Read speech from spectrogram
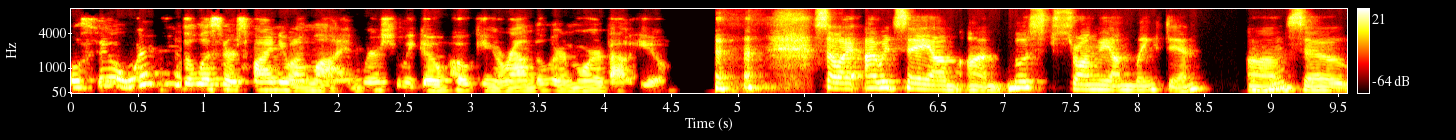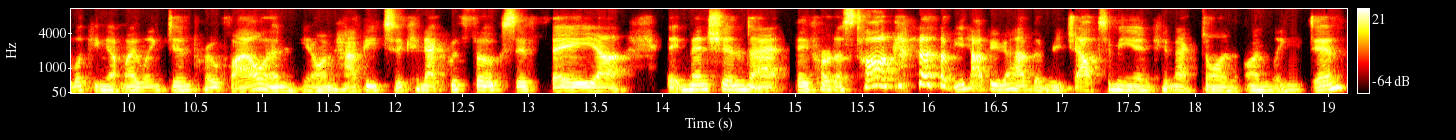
Well, Sue, where can the listeners find you online? Where should we go poking around to learn more about you? so I, I, would say I'm, I'm most strongly on LinkedIn. Um, mm-hmm. So looking at my LinkedIn profile, and you know, I'm happy to connect with folks if they uh, they mention that they've heard us talk. I'd be happy to have them reach out to me and connect on on LinkedIn.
